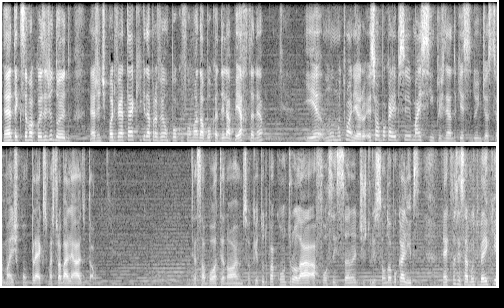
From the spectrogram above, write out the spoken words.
né, tem que ser uma coisa de doido. A gente pode ver até aqui que dá pra ver um pouco o formato da boca dele aberta, né? E é muito maneiro. Esse é um apocalipse mais simples, né? Do que esse do Injustice, mais complexo, mais trabalhado e tal. Tem essa bota enorme, não sei o que, tudo para controlar a força insana de destruição do apocalipse. É que vocês sabem muito bem que,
